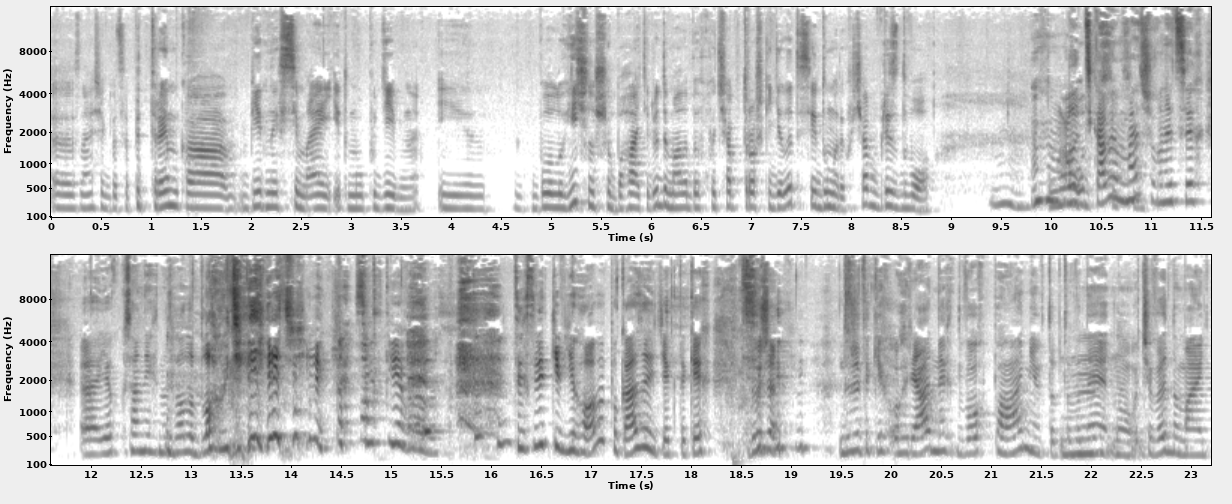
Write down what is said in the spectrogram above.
е, знаєш, якби це підтримка бідних сімей і тому подібне. І було логічно, що багаті люди мали би хоча б трошки ділитися і думати, хоча б в Різдво. Мгм. Тому Але от цікавий це- момент, що вони цих, е, як Оксана їх назвала, благодіячі. Свідки голос. Цих свідків Єгови показують як таких дуже. Дуже таких огрядних двох панів, тобто вони ну очевидно мають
